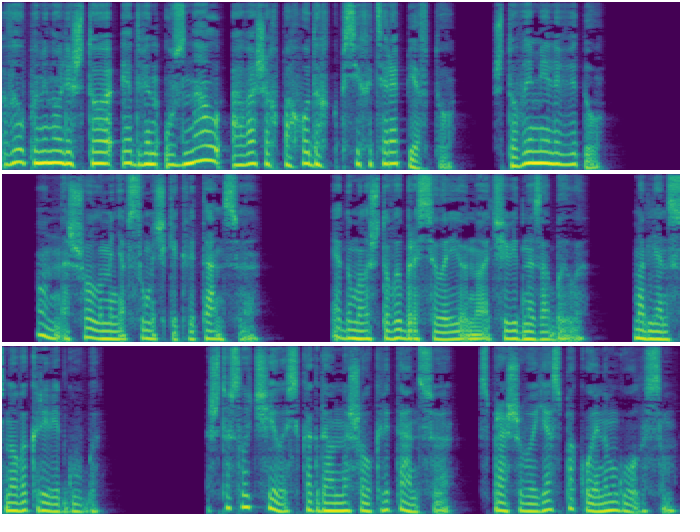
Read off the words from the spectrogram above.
Вы упомянули, что Эдвин узнал о ваших походах к психотерапевту. Что вы имели в виду? Он нашел у меня в сумочке квитанцию. Я думала, что выбросила ее, но, очевидно, забыла. Мадлен снова кривит губы. «Что случилось, когда он нашел квитанцию?» — спрашиваю я спокойным голосом.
